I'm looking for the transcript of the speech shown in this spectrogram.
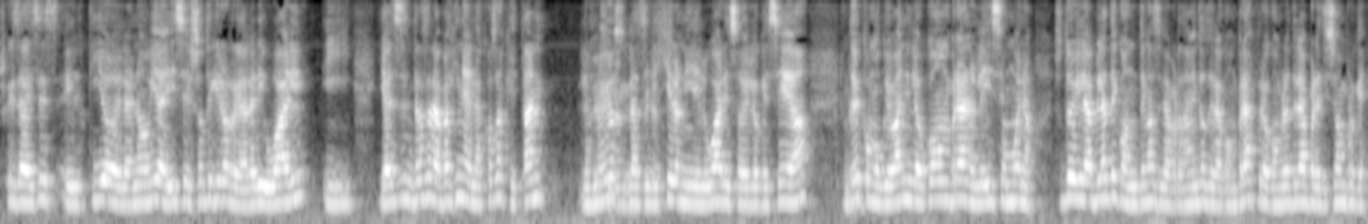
yo que sé, a veces el tío de la novia dice, yo te quiero regalar igual, y, y a veces entras a la página de las cosas que están, los novios las eligieron y de lugares o de lo que sea, entonces como que van y lo compran o le dicen, bueno, yo te doy la plata y cuando tengas el apartamento te la compras, pero comprate la precisión porque,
